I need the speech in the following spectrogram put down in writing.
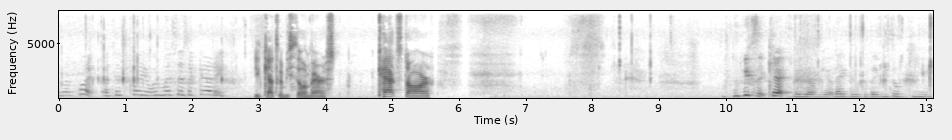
She's like, what? I just played with my sister. You cat's gonna be so embarrassed. Cat star. he said cat videos get they do because they be so cute.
